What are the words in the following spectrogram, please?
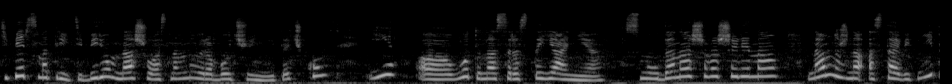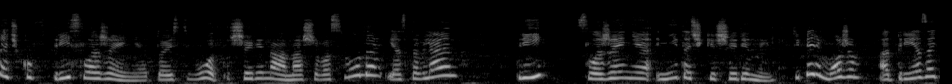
Теперь смотрите, берем нашу основную рабочую ниточку. И э, вот у нас расстояние снуда нашего ширина. Нам нужно оставить ниточку в три сложения. То есть вот ширина нашего снуда и оставляем три сложения ниточки ширины. Теперь можем отрезать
